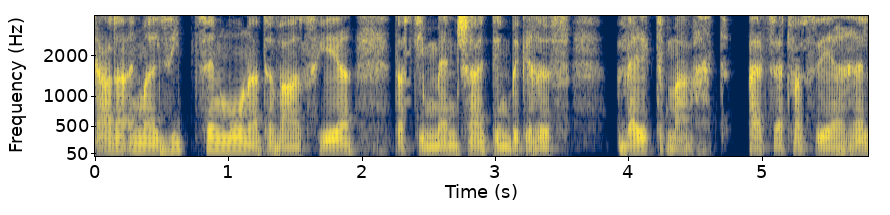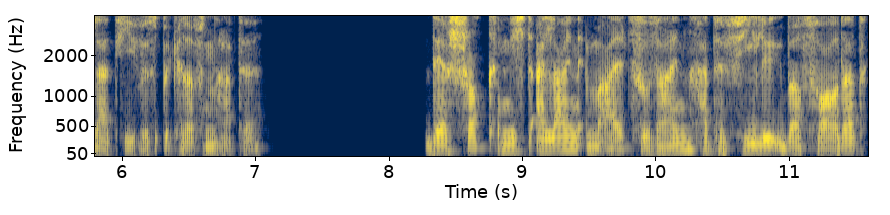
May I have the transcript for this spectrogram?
Gerade einmal 17 Monate war es her, dass die Menschheit den Begriff Weltmacht als etwas sehr Relatives begriffen hatte. Der Schock, nicht allein im All zu sein, hatte viele überfordert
